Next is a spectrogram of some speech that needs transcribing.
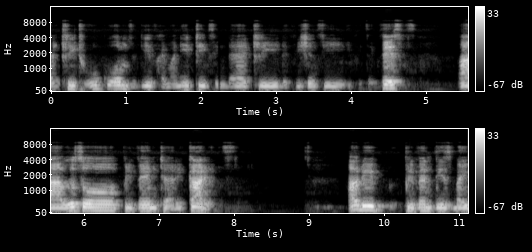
and treat hookworms. We give hematinics in dietary deficiency if it exists. Uh, we also prevent uh, recurrence. How do we prevent this? By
